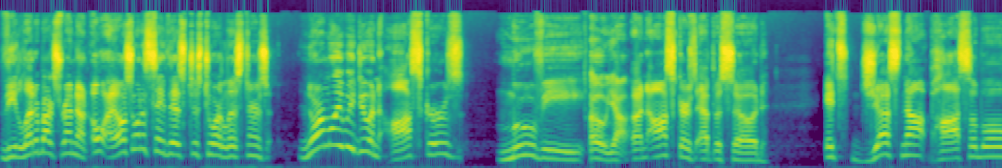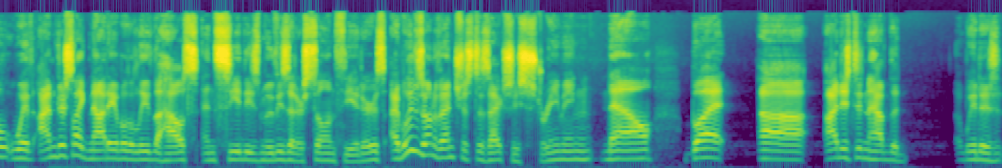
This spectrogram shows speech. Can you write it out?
the Letterboxd rundown. Oh, I also want to say this just to our listeners. Normally, we do an Oscars movie Oh yeah, an Oscars episode. It's just not possible with I'm just like not able to leave the house and see these movies that are still in theaters. I believe Zone of Interest is actually streaming now, but uh I just didn't have the we just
